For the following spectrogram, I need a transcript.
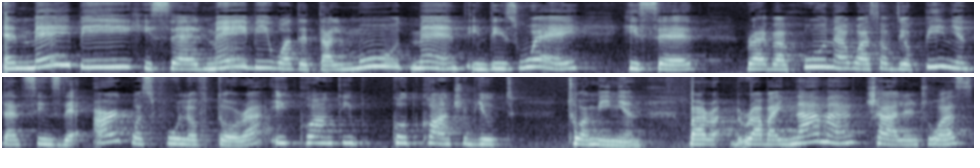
And maybe, he said, maybe what the Talmud meant in this way, he said, Rabbi Huna was of the opinion that since the ark was full of Torah, it could contribute to a minyan. But Rabbi Nachman's challenge was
